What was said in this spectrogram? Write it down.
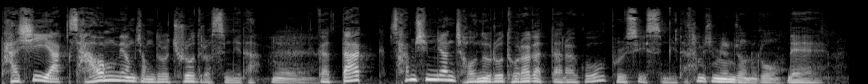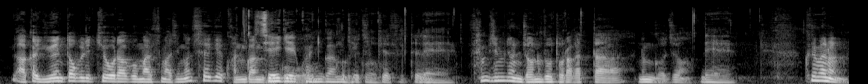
다시 약 4억 명 정도로 줄어들었습니다. 예. 그러니까 딱 30년 전으로 돌아갔다라고 볼 수 있습니다. 30년 전으로. 네. 아까 UNWTO라고 말씀하신 건 세계 관광기구. 세계 관광기구. 했을 때 네. 30년 전으로 돌아갔다는 거죠. 네. 그러면은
